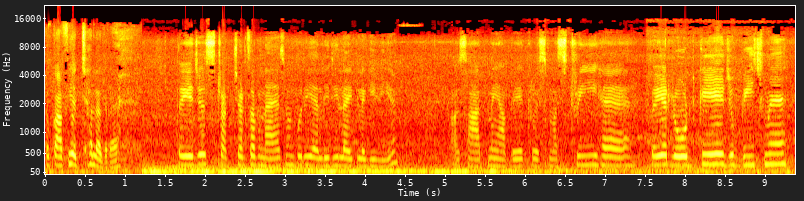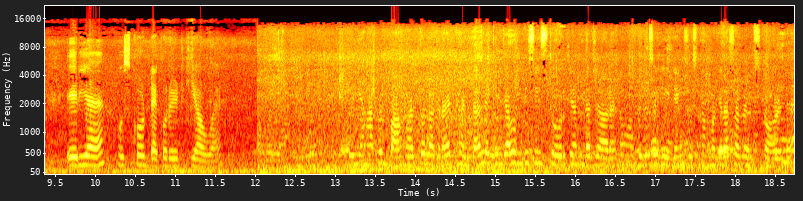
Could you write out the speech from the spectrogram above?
तो काफ़ी अच्छा लग रहा है। तो ये जो स्ट्रक्चर सा बनाया है, इसमें पूरी एलईडी लाइट लगी हुई है। और साथ में यहाँ पे क्रिसमस ट्री है। तो ये रोड के जो बीच में एरिया है उसको डेकोरेट किया हुआ है। तो यहाँ पे बाहर तो लग रहा है ठंडा लेकिन जब हम किसी स्टोर के अंदर जा रहे हैं तो वहाँ पे जैसे हीटिंग सिस्टम वगैरह सब इंस्टॉल्ड है।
